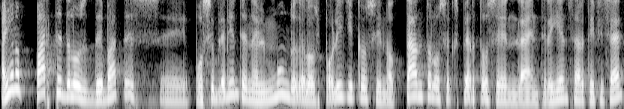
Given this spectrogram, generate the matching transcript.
Hay una parte de los debates, eh, posiblemente en el mundo de los políticos y no tanto los expertos en la inteligencia artificial,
